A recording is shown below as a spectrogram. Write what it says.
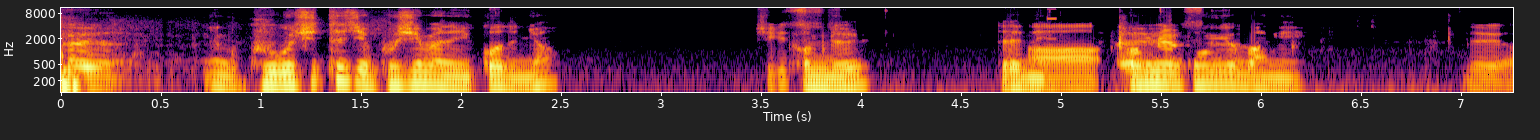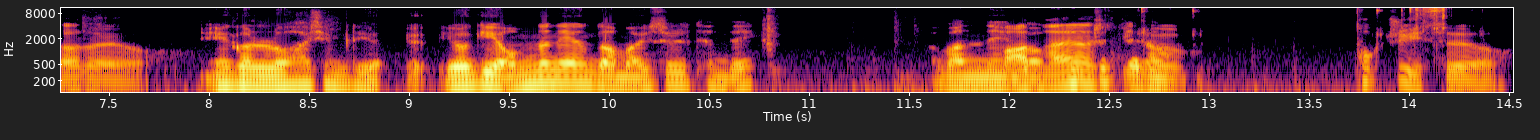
그 이거 구글 시트지 보시면 있거든요 시스? 법률 네네 아, 법률 네, 공유 방해 네, 알아요. 이걸로 하시면 돼요 여, 여기 없는 내용도 아마 있을 텐데 아, 맞네 막 많아요, 폭주 때랑 지금. 폭주 있어요.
